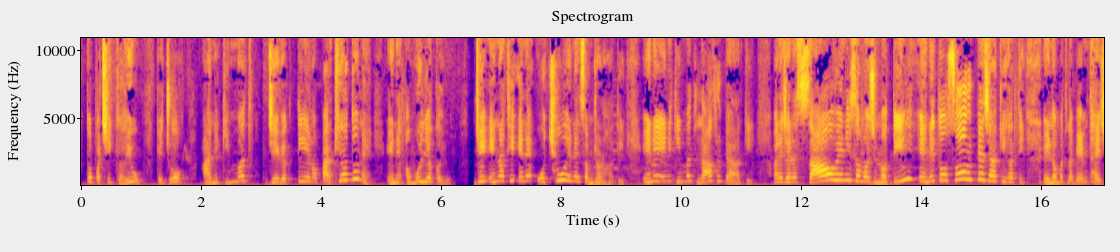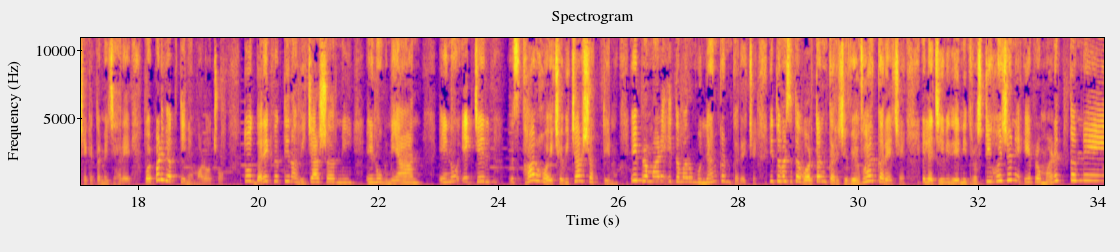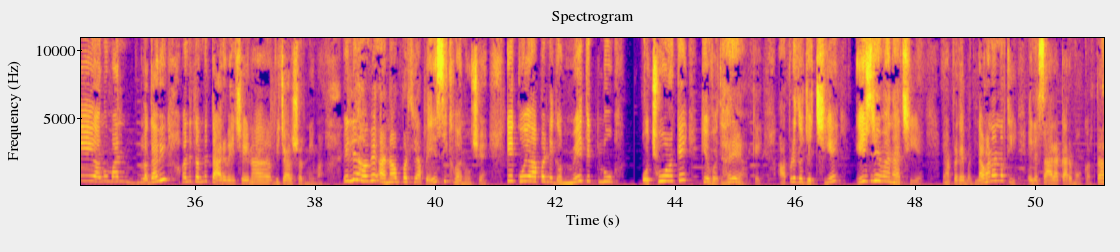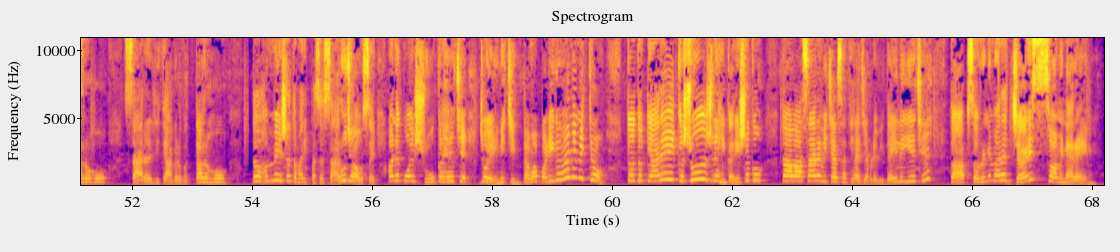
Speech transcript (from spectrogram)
તો પછી કહ્યું કે જો આની કિંમત જે વ્યક્તિ એનો પારખ્યો હતો ને, એને અમૂલ્ય કહ્યું. જે એનાથી એને ઓછું એને સમજણ હતી. એને એની કિંમત લાખ રૂપિયા આંકી અને જેને સાવ એની સમજ નહોતી, એને તો સો રૂપિયા જ આંકી હતી. એનો મતલબ એમ થાય છે કે તમે જ્યારે કોઈ પણ વ્યક્તિને મળો છો, તો દરેક વ્યક્તિના વિચારસરણી, એનું જ્ઞાન, એનું એક જે સ્તર હોય છે વિચાર શક્તિનું એ પ્રમાણે એ તમારું મૂલ્યાંકન કરે છે. એ તમારી સાથે વર્તન કરે છે, વ્યવહાર કરે છે. એટલે જેવી એની દ્રષ્ટિ હોય છે ને, એ પ્રમાણે તમને અનુમાન લગાવી અને તમને તારવે છે એના વિચારસરણીમાં. એટલે હવે આના ઉપરથી આપણે એ શીખવાનું છે કે કોઈ આપણને ગમે તેટલું ઓછું આંકે કે વધારે આંકે. આપણે તો જે છીએ એ જ રહેવાના છીએ. આપણે કંઈ બદલાવાના નથી. એટલે સારા કર્મો કરતા રહો, સારી રીતે આગળ વધતા રહો. તો હંમેશા તમારી પાસે સારું જ આવશે. અને કોઈ શું કહે છે, જો એની ચિંતામાં પડી ગયા ને મિત્રો? તો તો ક્યારેય કશું જ નહીં કરી શકો. તો આવા સારા વિચાર સાથે આજે આપણે વિદાય લઈએ છીએ. તો આપ સૌને મારા જય સ્વામિનારાયણ.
